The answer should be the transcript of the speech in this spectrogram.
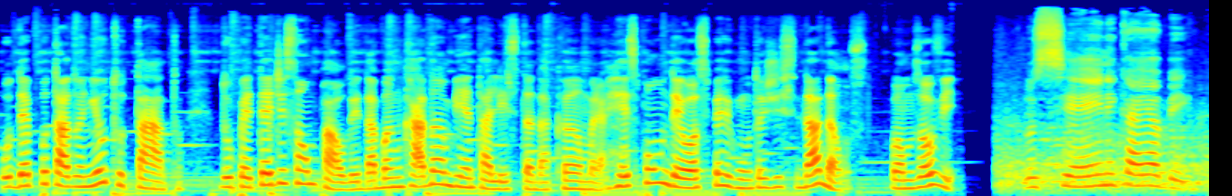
O deputado Nilton Tato, do PT de São Paulo e da bancada ambientalista da Câmara, respondeu às perguntas de cidadãos. Vamos ouvir. Luciene Caiabi.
